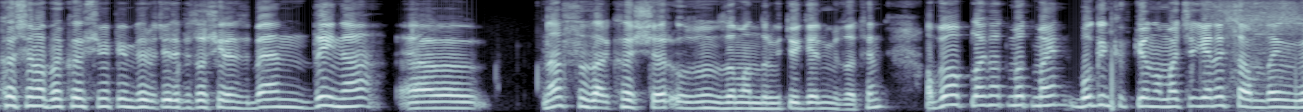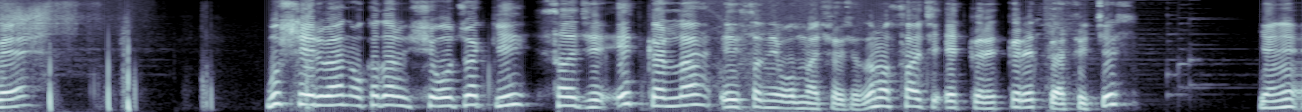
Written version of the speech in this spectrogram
Arkadaşlar merhaba arkadaşım hepiniz bir videoya hepiniz hoş geldiniz. Ben Dina. Ee, nasılsınız arkadaşlar? Uzun zamandır video gelmiyor zaten. Abone olup like atmayı unutmayın. Bugünkü videonun amacı yeni hesabımdayım ve bu serüven o kadar şey olacak ki sadece Edgar'la efsane olmaya çalışacağız. Ama sadece Edgar, Edgar, Edgar seçeceğiz. Yani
